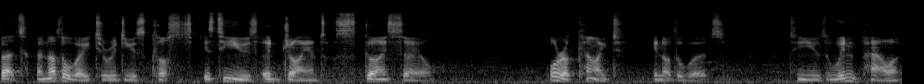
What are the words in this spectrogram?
But another way to reduce costs is to use a giant sky sail, or a kite, in other words to use wind power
